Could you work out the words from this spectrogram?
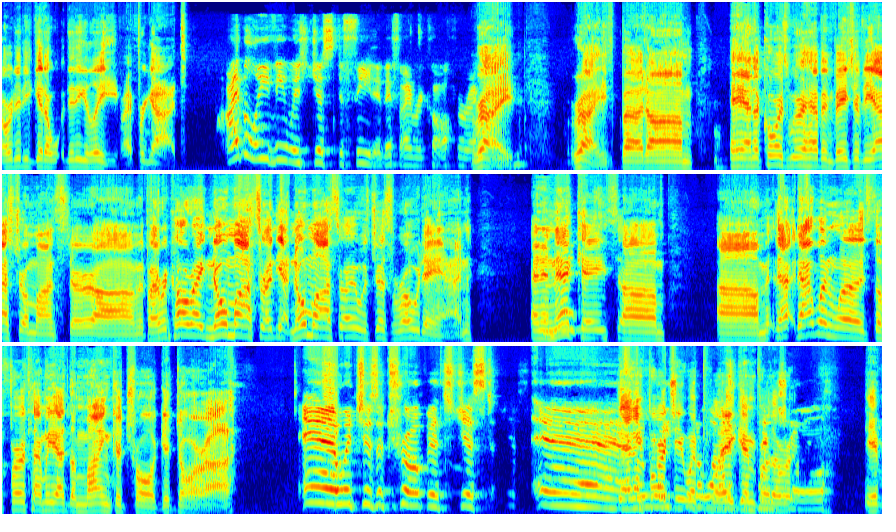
Or did he get a? Did he leave? I forgot. I believe he was just defeated, if I recall correctly. Right. Right, but um, and of course we were having Invasion of the Astro Monster. Um, if I recall right, no Mothra. Yeah, no Mothra. It was just Rodan, and in mm-hmm. that case, um, um, that that one was the first time we had the mind control Ghidorah. Eh, which is a trope. It's just eh. That unfortunately would plague him for the. It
